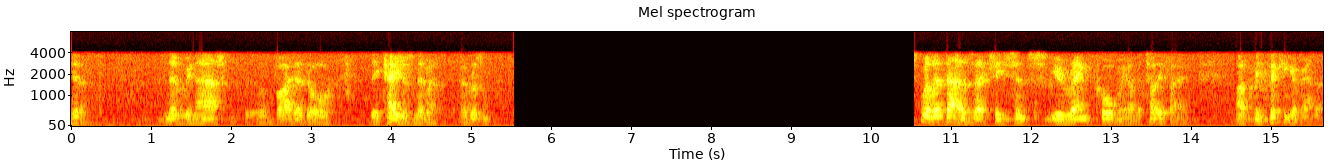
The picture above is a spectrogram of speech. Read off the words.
never, never been asked or invited, or the occasion's never arisen. Well, it does actually. Since you rang, called me on the telephone, I've been thinking about it,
